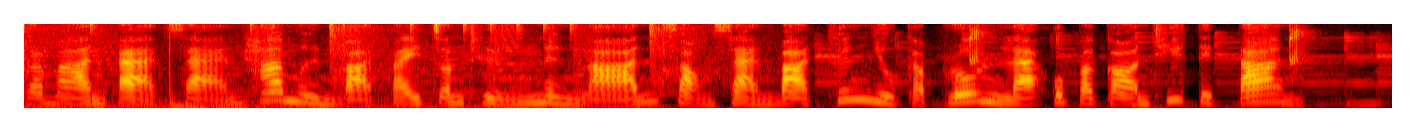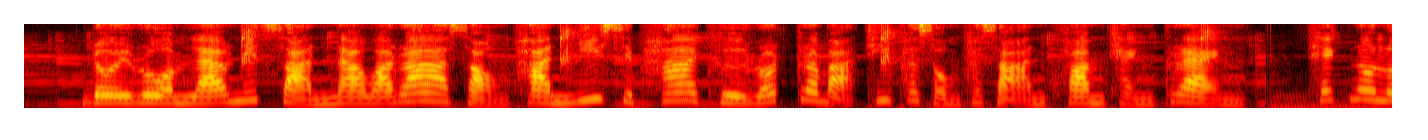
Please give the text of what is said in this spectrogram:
ประมาณ 850,000 บาทไปจนถึง 1 ล้าน2แสนบาทขึ้นอยู่กับรุ่นและอุปกรณ์ที่ติดตั้งโดยรวมแล้วนิสสันนาวาร่า 2025 คือรถกระบะที่ผสมผสานความแข็งแกร่ง เทคโนโล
